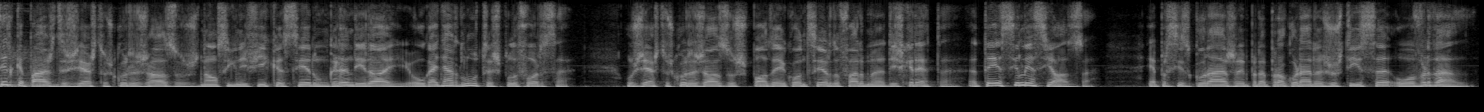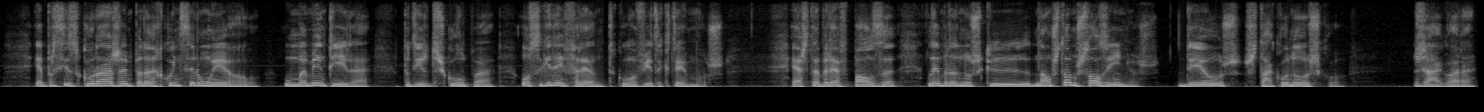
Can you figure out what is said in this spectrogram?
Ser capaz de gestos corajosos não significa ser um grande herói ou ganhar lutas pela força. Os gestos corajosos podem acontecer de forma discreta, até silenciosa. É preciso coragem para procurar a justiça ou a verdade. É preciso coragem para reconhecer um erro, uma mentira, pedir desculpa ou seguir em frente com a vida que temos. Esta breve pausa lembra-nos que não estamos sozinhos. Deus está conosco. Já agora,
